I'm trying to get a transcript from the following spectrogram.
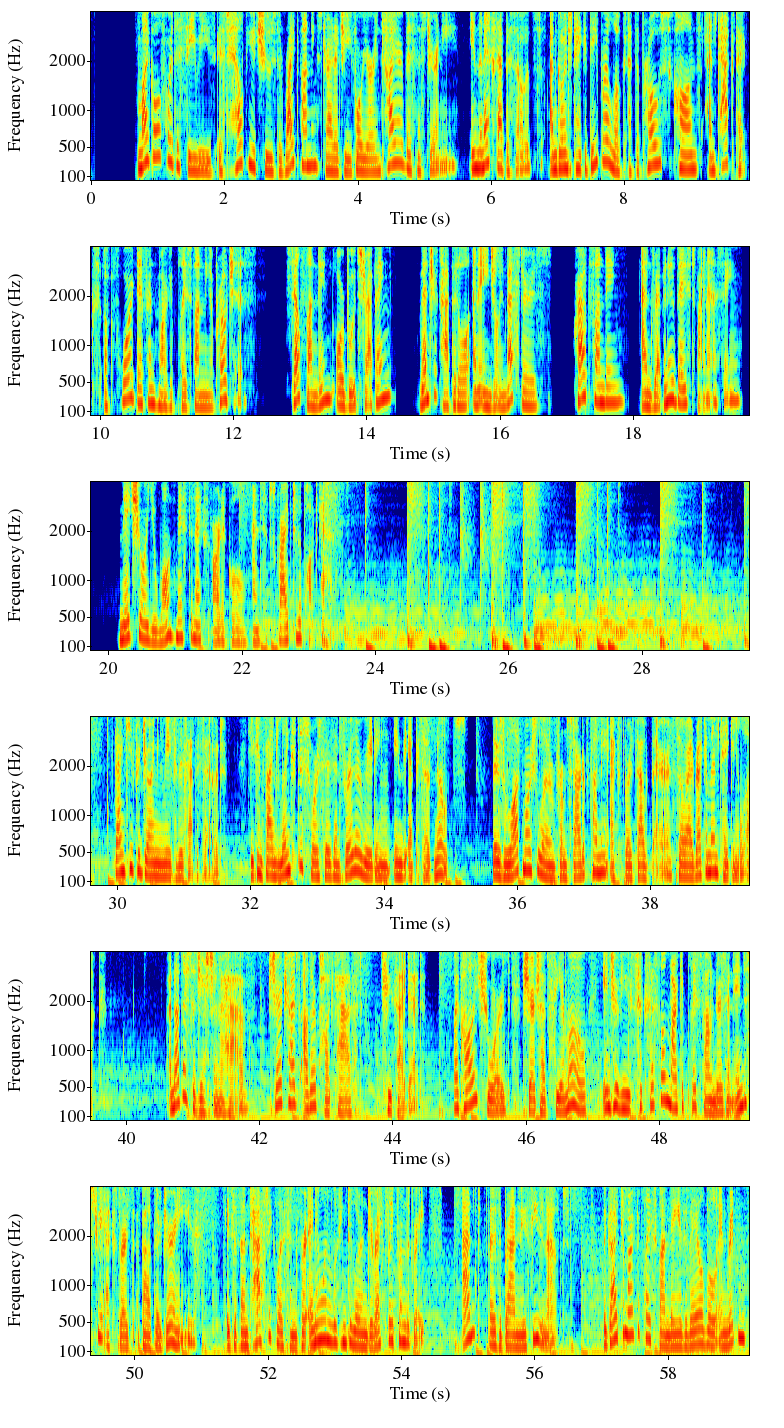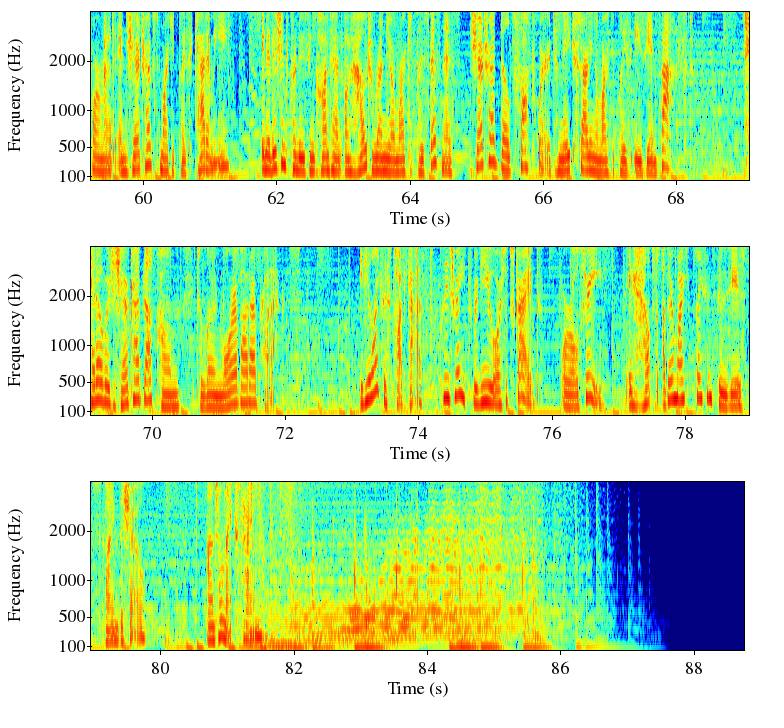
My goal for this series is to help you choose the right funding strategy for your entire business journey. In the next episodes, I'm going to take a deeper look at the pros, cons, and tactics of four different marketplace funding approaches self funding or bootstrapping, venture capital and angel investors, crowdfunding, and revenue based financing. Make sure you won't miss the next article and subscribe to the podcast. Thank you for joining me for this episode. You can find links to sources and further reading in the episode notes. There's a lot more to learn from startup funding experts out there, so I recommend taking a look. Another suggestion I have ShareTribe's other podcast, Two Sided. My colleague Sjoerd, ShareTribe's CMO, interviews successful marketplace founders and industry experts about their journeys. It's a fantastic listen for anyone looking to learn directly from the greats. And there's a brand new season out. The Guide to Marketplace Funding is available in written format in ShareTribe's Marketplace Academy. In addition to producing content on how to run your marketplace business, ShareTribe builds software to make starting a marketplace easy and fast. Head over to sharetribe.com to learn more about our products. If you like this podcast, please rate, review, or subscribe, or all three. It helps other marketplace enthusiasts find the show. Until next time.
